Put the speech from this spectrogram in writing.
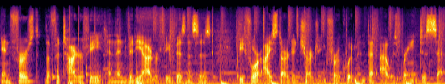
in first the photography and then videography businesses before I started charging for equipment that I was bringing to set.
